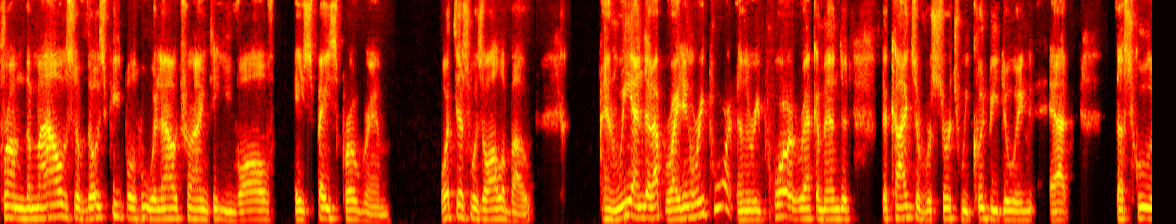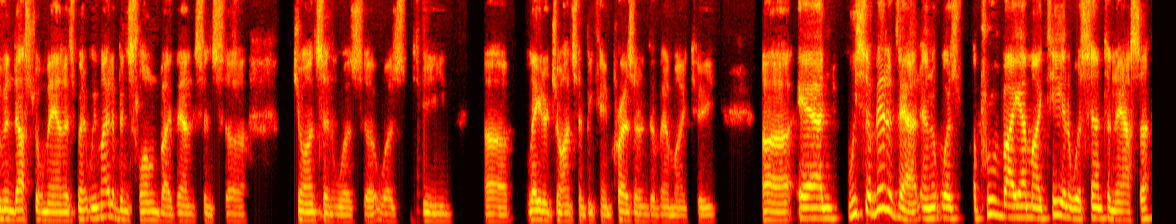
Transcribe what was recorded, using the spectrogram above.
from the mouths of those people who were now trying to evolve a space program, what this was all about. And we ended up writing a report, and the report recommended the kinds of research we could be doing at the School of Industrial Management. We might have been Sloan by then, since uh, Johnson was uh, was dean. Uh, later, Johnson became president of MIT. Uh, and we submitted that, and it was approved by MIT, and it was sent to NASA.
